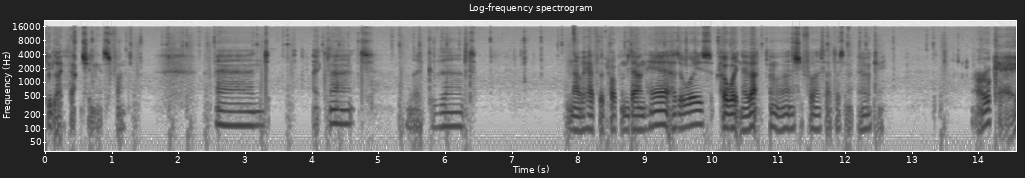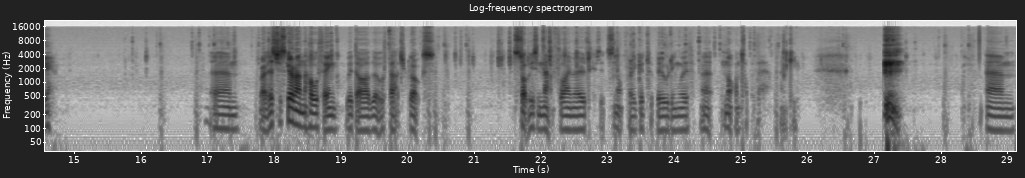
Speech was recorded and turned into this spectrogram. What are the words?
Do like thatching, it's fun. And like that, like that. Now we have the problem down here, as always. Oh wait, no, that oh, actually follows that, doesn't it? Okay. Okay. Um, right, let's just go around the whole thing with our little thatch blocks. Stop using that fly mode because it's not very good for building with. Uh, not on top of there, thank you. um,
